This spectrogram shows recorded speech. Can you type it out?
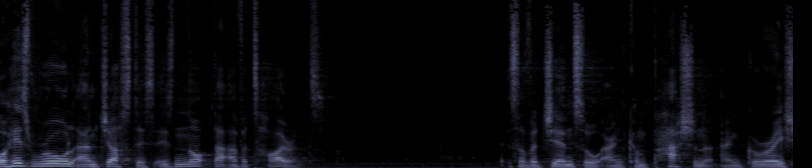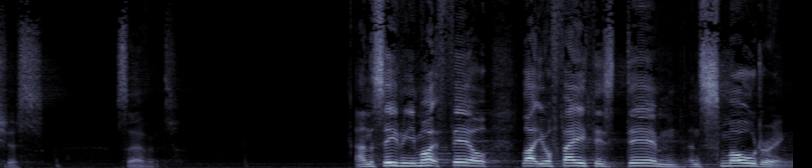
For his rule and justice is not that of a tyrant, it's of a gentle and compassionate and gracious servant. And this evening, you might feel like your faith is dim and smouldering,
